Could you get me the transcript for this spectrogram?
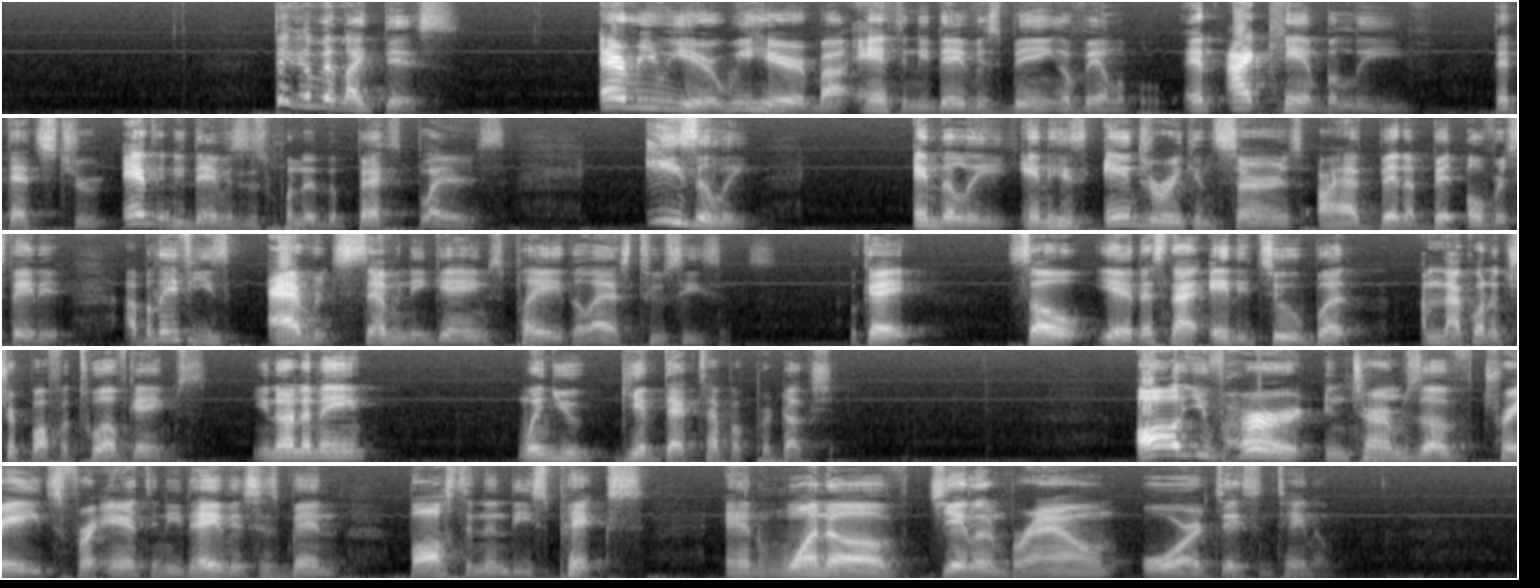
Think of it like this every year we hear about Anthony Davis being available, and I can't believe that that's true. Anthony Davis is one of the best players, easily in the league, and his injury concerns are have been a bit overstated. I believe he's averaged 70 games played the last two seasons. Okay, so yeah, that's not 82, but I'm not going to trip off of 12 games. You know what I mean? When you give that type of production. All you've heard in terms of trades for Anthony Davis has been Boston in these picks and one of Jaylen Brown or Jayson Tatum.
